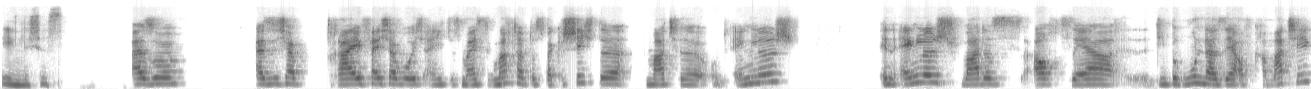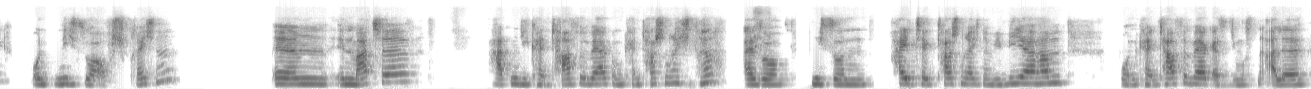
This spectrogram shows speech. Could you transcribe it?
ähnliches? Also, also ich habe drei Fächer, wo ich eigentlich das meiste gemacht habe. Das war Geschichte, Mathe und Englisch. In Englisch war das auch sehr, die beruhen da sehr auf Grammatik und nicht so auf Sprechen. Ähm, in Mathe hatten die kein Tafelwerk und kein Taschenrechner, also nicht so ein Hightech-Taschenrechner wie wir haben und kein Tafelwerk. Also die mussten alle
